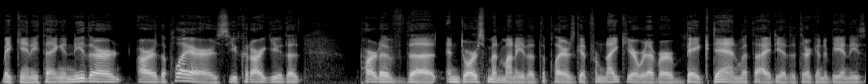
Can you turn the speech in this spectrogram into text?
making anything and neither are the players. You could argue that part of the endorsement money that the players get from Nike or whatever baked in with the idea that they're going to be in these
